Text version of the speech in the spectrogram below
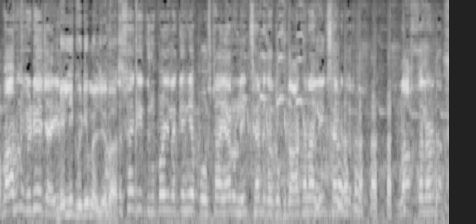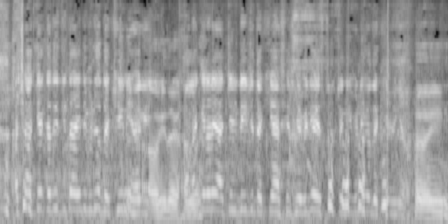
ਆਵਾਮ ਨੂੰ ਵੀਡੀਓ ਚਾਹੀਦੀ। ਡੇਲੀ ਇੱਕ ਵੀਡੀਓ ਮਿਲ ਹੁਣ ਬਸ। ਦੱਸਾਂ ਕਿ ਗਰੁੱਪਾਂ 'ਚ ਲੱਗੀਆਂ ਹੋਈਆਂ ਪੋਸਟਾਂ ਯਾਰ ਉਹ ਲਿੰਕ ਸੈਂਡ ਕਰ ਦਿਓ ਖੁਦਾ ਖਾਨਾ ਲਿੰਕ ਸੈਂਡ ਕਰ ਦਿਓ ਲੱਖ ਕਲਰ ਦਾ। ਅੱਛਾ ਅੱਗੇ ਕਦੀ ਜਿੱਦਾਂ ਇਹਦੀ ਵੀਡੀਓ ਦੇਖੀ ਨਹੀਂ ਹੈਗੀ। ਉਹੀ ਤਾਂ ਗੱਲ ਹਾਲਾਂਕਿ ਇਹਨਾਂ ਨੇ ਐਚਡੀ 'ਚ ਦੇਖੀਆਂ ਐਸੀ ਐਸੀ ਵੀਡੀਓ ਇਸ ਤੋਂ ਚੰਗੀ ਵੀਡੀਓ ਦੇਖੀਆਂ ਹੋਈਆਂ। ਹੈ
